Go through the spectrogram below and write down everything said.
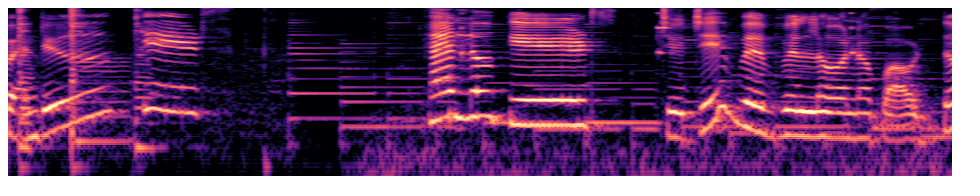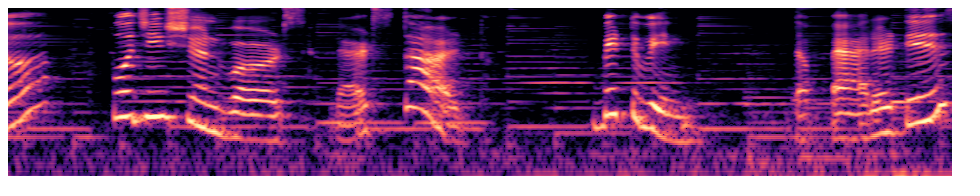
Fundo Kids. Hello kids. Today we will learn about the position words. Let's start. Between. The parrot is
